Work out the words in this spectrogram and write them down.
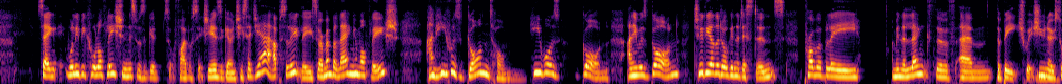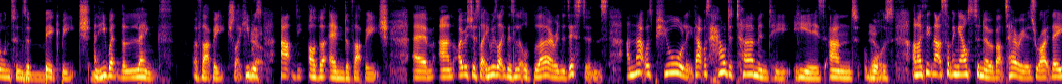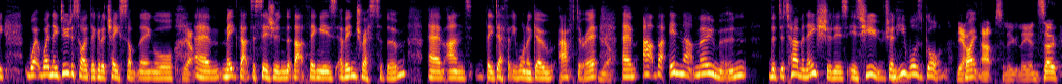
saying, Will he be cool off leash? And this was a good sort of five or six years ago. And she said, Yeah, absolutely. So I remember laying him off leash and he was gone, Tom. Hmm. He was gone. And he was gone to the other dog in the distance, probably. I mean, the length of um, the beach, which you know, hmm. Saunton's a hmm. big beach, and he went the length of that beach. Like he was Yeah. at the other end of that beach. Um, and I was just like, he was like this little blur in the distance. And that was purely, that was how determined he, he is and was. And I think that's something else to know about terriers, right? They, wh- when they do decide they're going to chase something or, Yeah. um, make that decision that that thing is of interest to them, um, and they definitely want to go after it. Yeah. Um, at that, in that moment, the determination is, is huge and he was gone. Yeah, Right. absolutely. And so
